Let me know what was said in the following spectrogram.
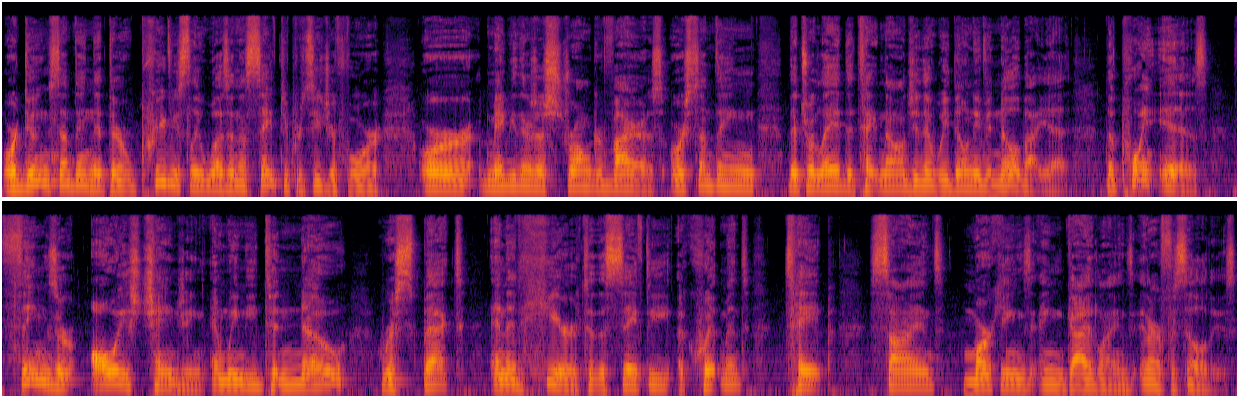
or doing something that there previously wasn't a safety procedure for, or maybe there's a stronger virus or something that's related to technology that we don't even know about yet. The point is, things are always changing, and we need to know, respect, and adhere to the safety equipment, tape, signs, markings, and guidelines in our facilities.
